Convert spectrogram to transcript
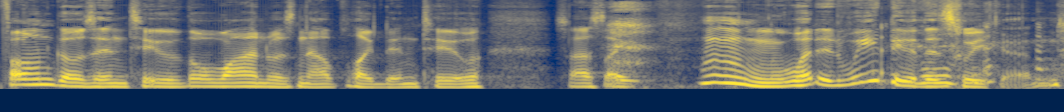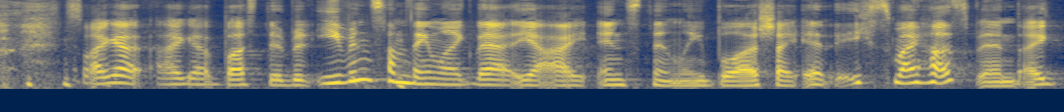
phone goes into, the wand was now plugged into. So I was like, "Hmm, what did we do this weekend?" So I got I got busted. But even something like that, yeah, I instantly blush. I and he's my husband. I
